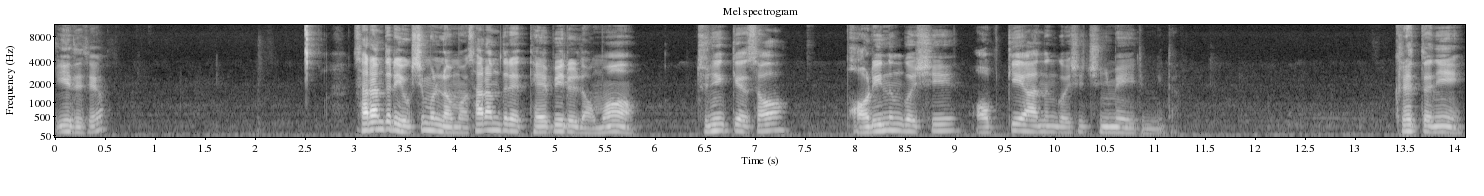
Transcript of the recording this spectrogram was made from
이해되세요? 사람들의 욕심을 넘어 사람들의 대비를 넘어 주님께서 버리는 것이 없게 하는 것이 주님의 일입니다. 그랬더니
